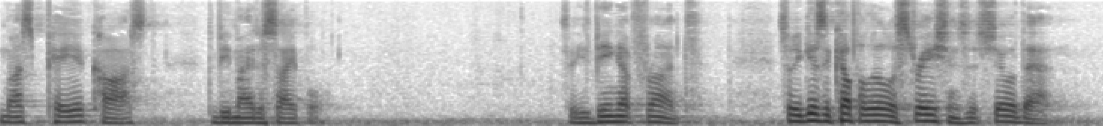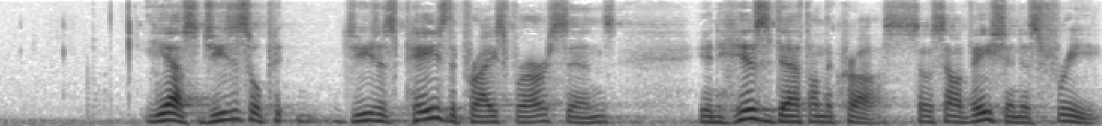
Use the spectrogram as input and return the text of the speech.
must pay a cost to be my disciple. So he's being upfront. So he gives a couple illustrations that show that. Yes, Jesus, will, Jesus pays the price for our sins in his death on the cross. So salvation is free.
